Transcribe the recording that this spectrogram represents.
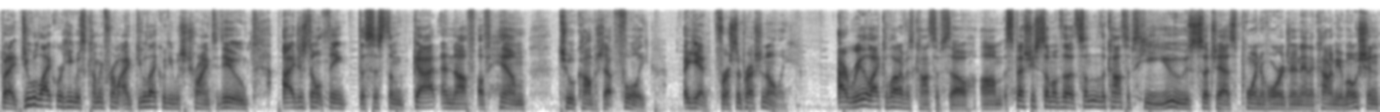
but I do like where he was coming from. I do like what he was trying to do. I just don't think the system got enough of him to accomplish that fully. Again, first impression only. I really like a lot of his concepts though, um, especially some of the some of the concepts he used, such as point of origin and economy of motion.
